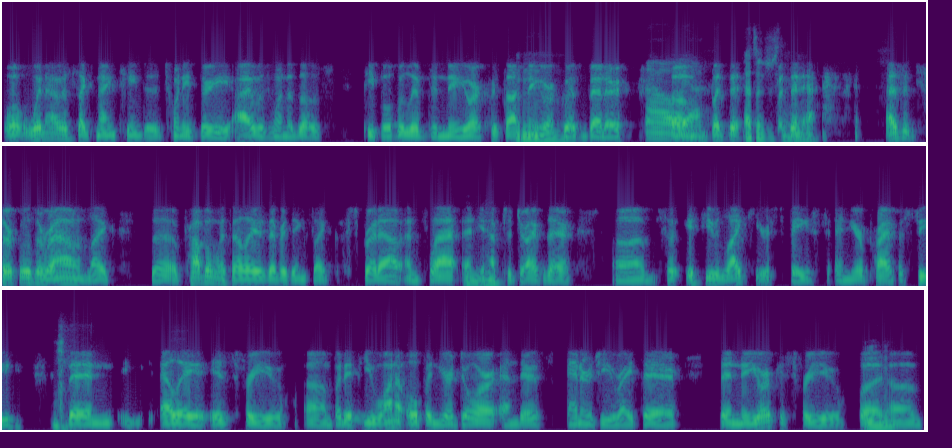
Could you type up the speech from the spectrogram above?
well when I was like 19 to 23, I was one of those people who lived in New York who thought mm. New York hmm. was better. Oh um, yeah. But the, that's interesting. But then as it circles around, like the problem with LA is everything's like spread out and flat, and mm-hmm. you have to drive there. Um, so if you like your space and your privacy, then LA is for you. Um, but if you want to open your door and there's energy right there, then New York is for you. But mm-hmm. um,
